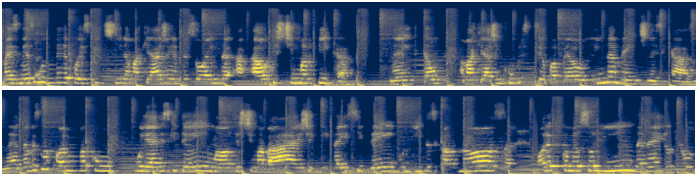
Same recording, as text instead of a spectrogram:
Mas mesmo depois que tira a maquiagem, a pessoa ainda a autoestima fica, né? Então, a maquiagem cumpre seu papel lindamente nesse caso, né? Da mesma forma com mulheres que têm uma autoestima baixa, que daí se veem bonitas e falam, nossa, olha como eu sou linda, né? Eu, eu,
